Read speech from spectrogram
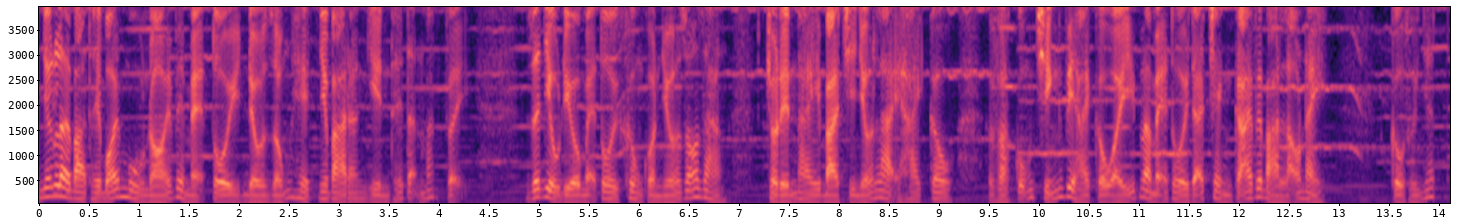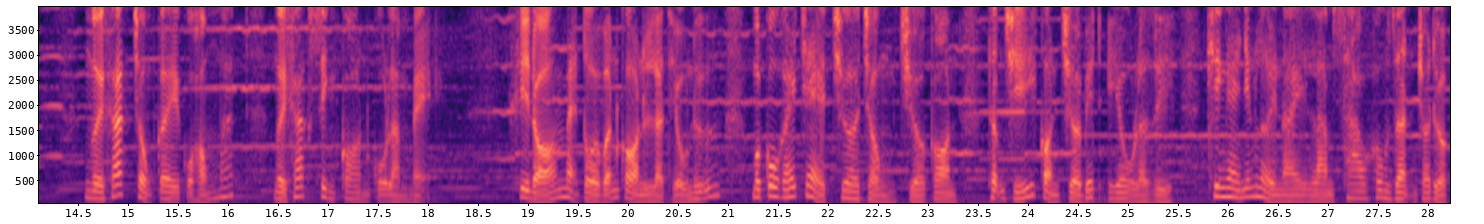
Những lời bà thầy bói mù nói về mẹ tôi đều giống hệt như bà đang nhìn thấy tận mắt vậy. Rất nhiều điều mẹ tôi không còn nhớ rõ ràng, cho đến nay bà chỉ nhớ lại hai câu và cũng chính vì hai câu ấy mà mẹ tôi đã tranh cãi với bà lão này. Câu thứ nhất, người khác trồng cây cô hóng mát, người khác sinh con cô làm mẹ. Khi đó mẹ tôi vẫn còn là thiếu nữ, một cô gái trẻ chưa chồng chưa con, thậm chí còn chưa biết yêu là gì. Khi nghe những lời này làm sao không giận cho được.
